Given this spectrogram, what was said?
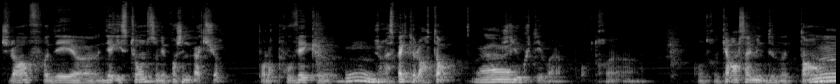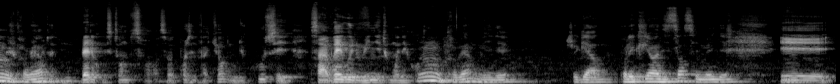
Je leur offre des, des ristournes sur mes prochaines factures pour leur prouver que mmh. je respecte leur temps. Ah, je ouais. dis, écoutez, voilà, contre, contre 45 minutes de votre temps, mmh, je vous donne une belle ristourne sur, sur, votre prochaine facture. Donc, du coup, c'est un vrai win-win et tout le monde est content. Mmh, très bien, bonne idée. Je garde. Pour les clients à distance, c'est une bonne idée. Et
